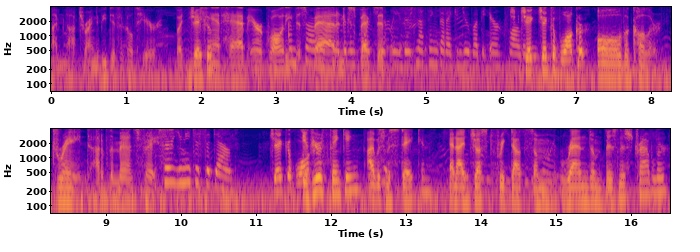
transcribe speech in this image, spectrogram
To? I'm not trying to be difficult here, but you Jacob? can't have air quality I'm this sorry, bad sir, and expect that. unfortunately, There's nothing that I can do about the air quality. Jake, Jacob Walker? All the color drained out of the man's face. Sir, you need to sit down. Jacob Walker? If you're thinking I was mistaken and I just freaked out some random business traveler,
